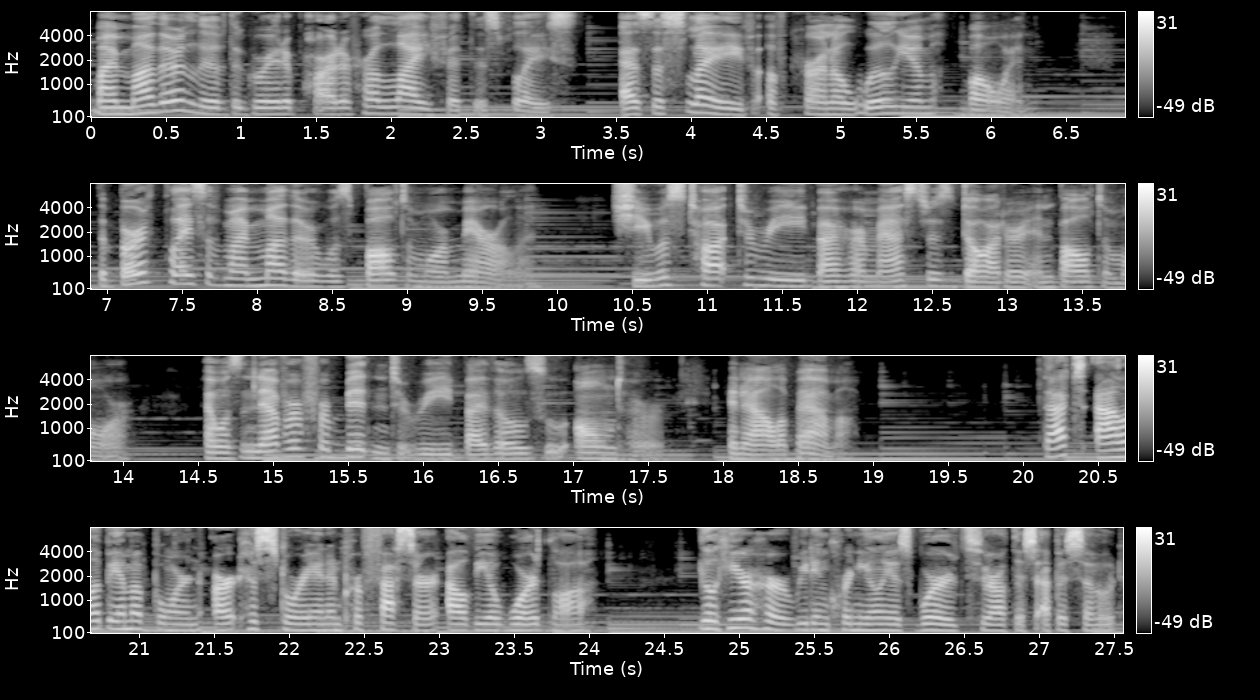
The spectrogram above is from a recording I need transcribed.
My mother lived the greater part of her life at this place as the slave of Colonel William Bowen. The birthplace of my mother was Baltimore, Maryland. She was taught to read by her master's daughter in Baltimore and was never forbidden to read by those who owned her in Alabama. That's Alabama born art historian and professor Alvia Wardlaw. You'll hear her reading Cornelia's words throughout this episode.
